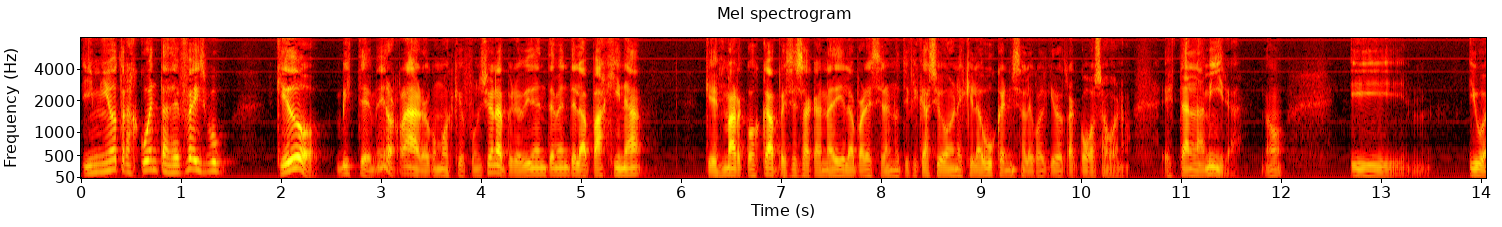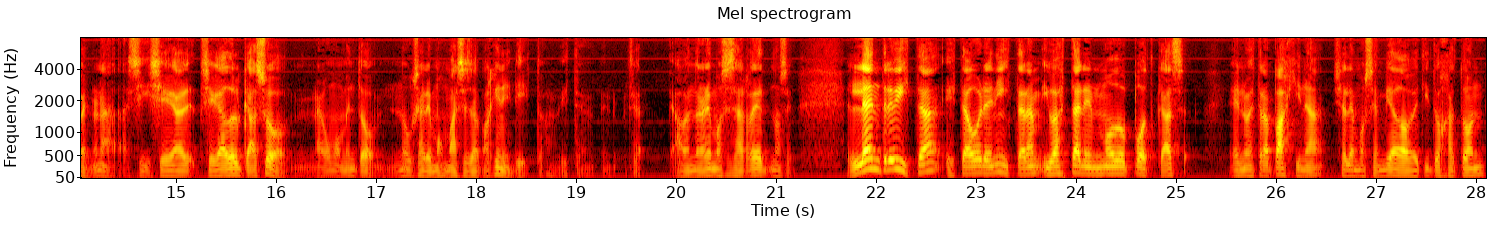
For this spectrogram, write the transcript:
y mis otras cuentas de Facebook quedó, viste, medio raro cómo es que funciona, pero evidentemente la página que es Marcos Capes, esa que a nadie le aparece las notificaciones, que la buscan y sale cualquier otra cosa, bueno, está en la mira, ¿no? Y, bueno, nada, si llega, llegado el caso, en algún momento no usaremos más esa página y listo, ¿viste? O sea, abandonaremos esa red, no sé. La entrevista está ahora en Instagram y va a estar en modo podcast en nuestra página, ya le hemos enviado a Betito Jatón,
